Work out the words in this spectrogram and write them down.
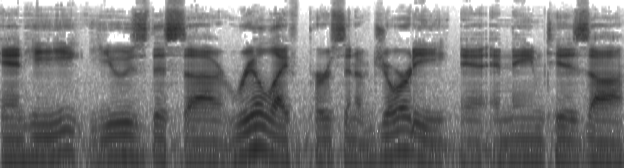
and he used this uh, real life person of Geordi and, and named his uh,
